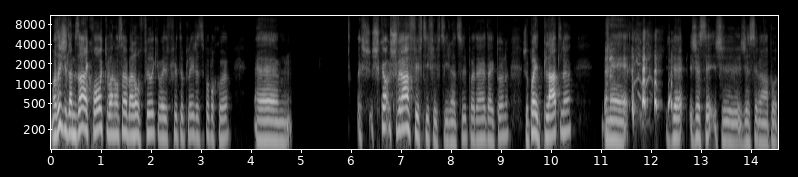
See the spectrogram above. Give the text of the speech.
Moi, j'ai de la misère à croire qu'ils vont annoncer un Battlefield qui va être free to play, je ne sais pas pourquoi. Euh, je, suis vraiment 50-50 là-dessus, pas honnête avec toi. Là. Je veux pas être plate, là, mais je, je, sais, je, je, sais vraiment pas.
